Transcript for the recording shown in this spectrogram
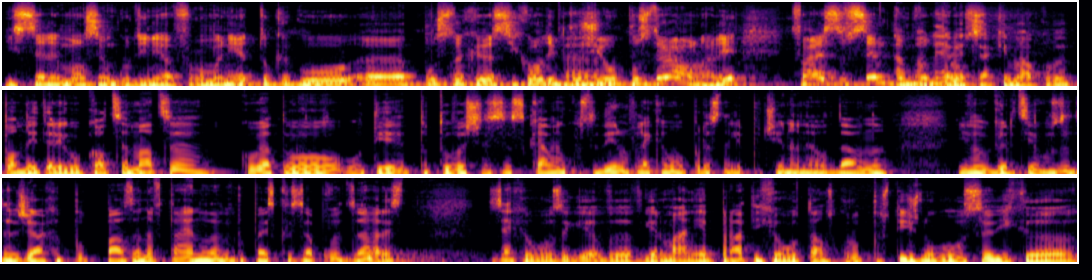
и 7-8 години в Румъния, тук го а, пуснаха да си ходи по живо по здраво, нали? Това е съвсем друг Ама не бе, въпрос. чакай малко бе. Помните ли го Коце Маца, когато оти, пътуваше с Камен Костадинов, лека му пръснали, почина неотдавна, и в Гърция го задържаха под пазена в тайна на Европейска заповед за арест. Взеха го в, Германия, пратиха го там, скоропостижно го осъдиха,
